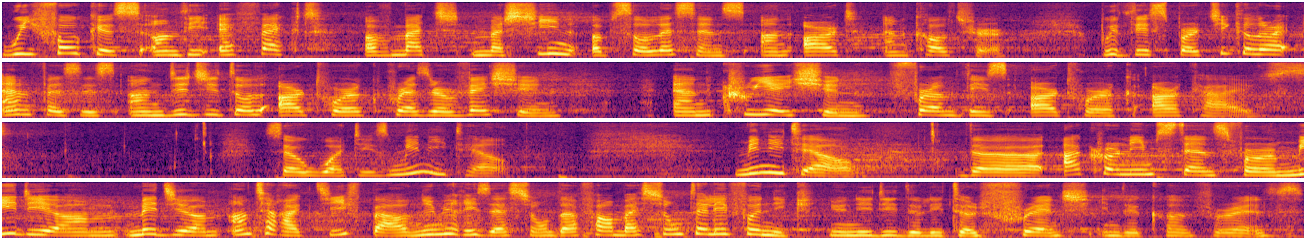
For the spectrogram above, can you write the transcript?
We focus on the effect of machine obsolescence on art and culture, with this particular emphasis on digital artwork preservation and creation from these artwork archives. So what is Minitel? Minitel, the acronym stands for Medium, Medium Interactif par Numérisation d'Informations Téléphoniques. You needed a little French in the conference.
